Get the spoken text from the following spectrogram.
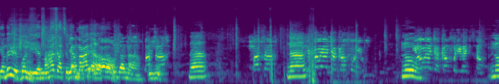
yɛ bɛ rekɔ de yɛ mahaga ti ba na yɛ wasa bi ba na. na. na. no. no.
